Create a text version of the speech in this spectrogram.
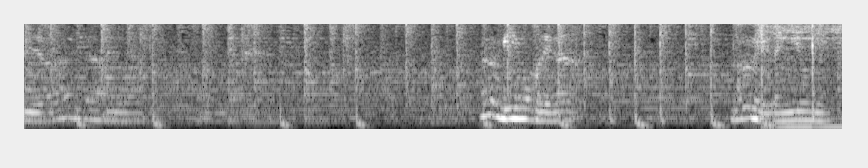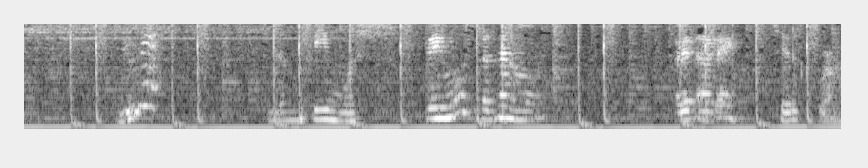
yeah, yeah. Ano gini mo kanina? Mami lang yun. Yun eh. Ilang famous. Famous, daghan mo. Alit ate. Silkworm.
